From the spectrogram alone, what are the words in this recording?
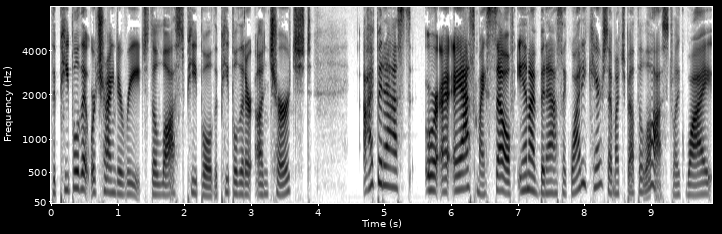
the people that we're trying to reach, the lost people, the people that are unchurched. I've been asked, or I ask myself, and I've been asked, like, why do you care so much about the lost? Like, why?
